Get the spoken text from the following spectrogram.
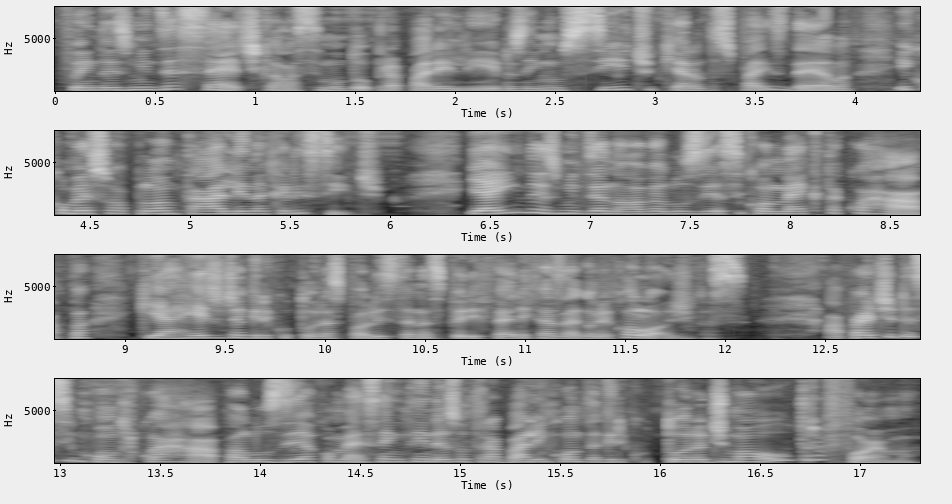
Foi em 2017 que ela se mudou para Parelheiros, em um sítio que era dos pais dela, e começou a plantar ali naquele sítio. E aí, em 2019, a Luzia se conecta com a RAPA, que é a Rede de Agricultoras Paulistanas Periféricas Agroecológicas. A partir desse encontro com a RAPA, a Luzia começa a entender seu trabalho enquanto agricultora de uma outra forma.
